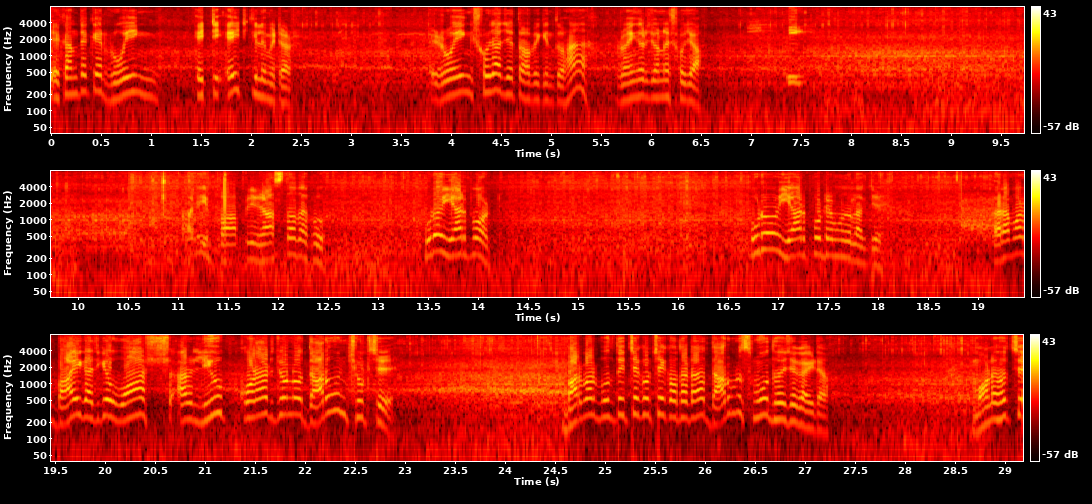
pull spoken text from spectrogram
এখান থেকে Roing eighty eight kilometre Roing সোজা যেতে হবে কিন্তু হ্যাঁ? রোয়িংয়ের জন্য সোজা। আরে বাপরে রাস্তা দেখো। পুরো এয়ারপোর্ট পুরো এয়ারপোর্টের মতো লাগছে। আর আমার বাইক আজকে ওয়াশ আর লিউপ করার জন্য দারুণ ছুটছে। বারবার বলতে ইচ্ছে করছে এই কথাটা। দারুণ স্মুথ হয়েছে গাড়িটা। মনে হচ্ছে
